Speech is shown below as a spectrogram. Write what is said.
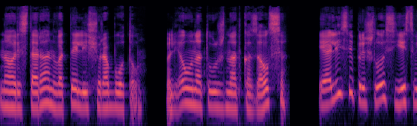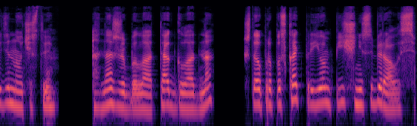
но ресторан в отеле еще работал. Леон от ужина отказался, и Алисе пришлось есть в одиночестве. Она же была так голодна, что пропускать прием пищи не собиралась.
